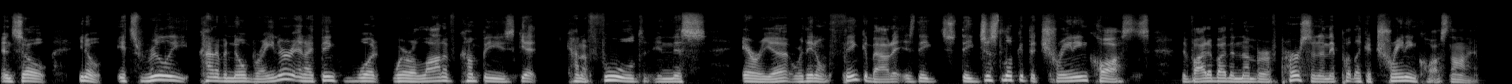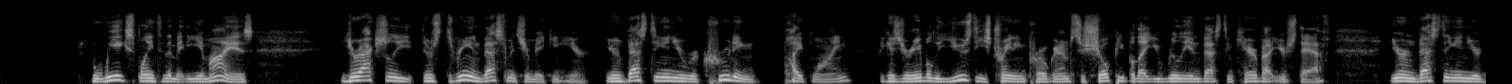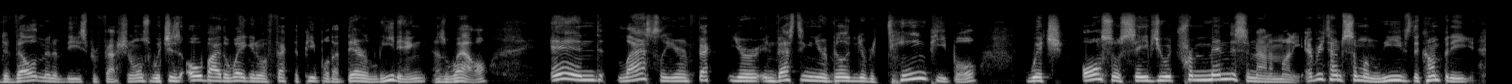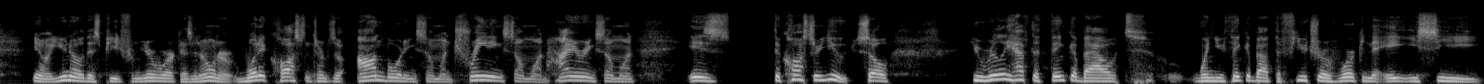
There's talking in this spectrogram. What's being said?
And so, you know, it's really kind of a no-brainer. And I think what where a lot of companies get kind of fooled in this area or they don't think about it is they they just look at the training costs divided by the number of person and they put like a training cost on it. What we explain to them at emi is you're actually there's three investments you're making here. You're investing in your recruiting pipeline because you're able to use these training programs to show people that you really invest and care about your staff. You're investing in your development of these professionals, which is, oh, by the way, going to affect the people that they're leading as well. And lastly, you're, infect, you're investing in your ability to retain people, which also saves you a tremendous amount of money. Every time someone leaves the company, you know, you know this, Pete, from your work as an owner, what it costs in terms of onboarding someone, training someone, hiring someone is the costs are huge. So you really have to think about when you think about the future of work in the AEC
